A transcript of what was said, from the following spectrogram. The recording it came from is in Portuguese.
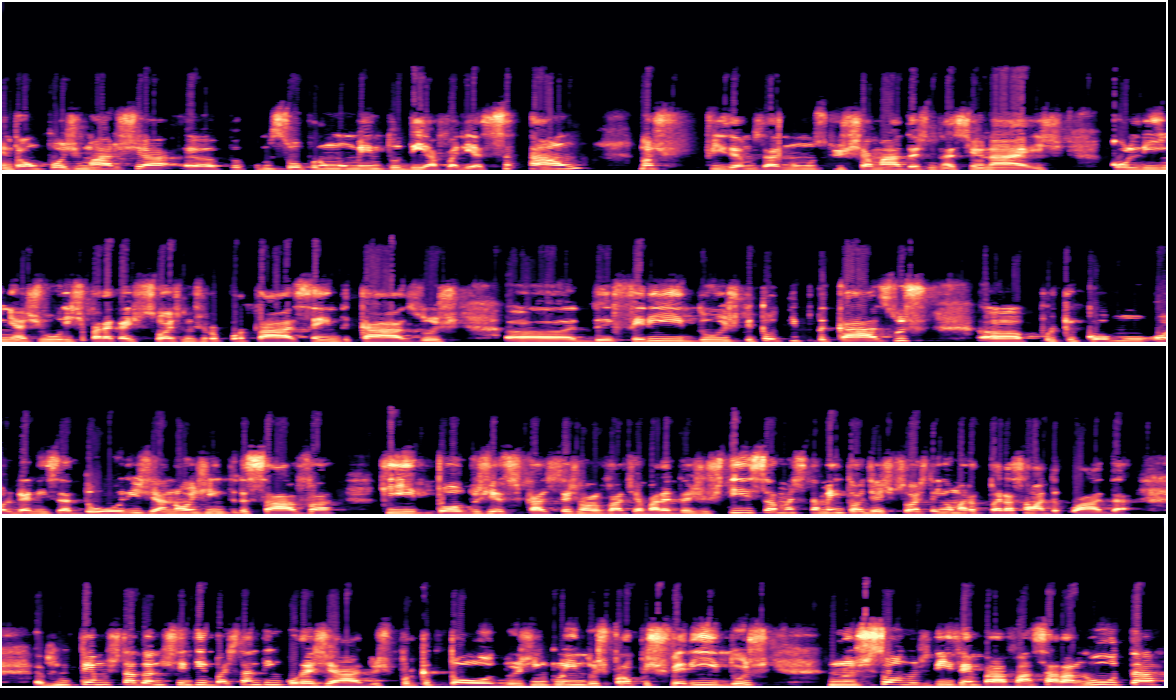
Então, pós-marcha uh, começou por um momento de avaliação. Nós fizemos anúncios, chamadas nacionais, colinhas, júris, para que as pessoas nos reportassem de casos uh, de feridos, de todo tipo de casos, uh, porque como organizadores já nos interessava que todos esses casos sejam levados à barra da justiça, mas também todas as pessoas tenham uma recuperação adequada. Temos estado a nos sentir bastante encorajados, porque todos, incluindo os próprios feridos, nos, só nos dizem para avançar a luta,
